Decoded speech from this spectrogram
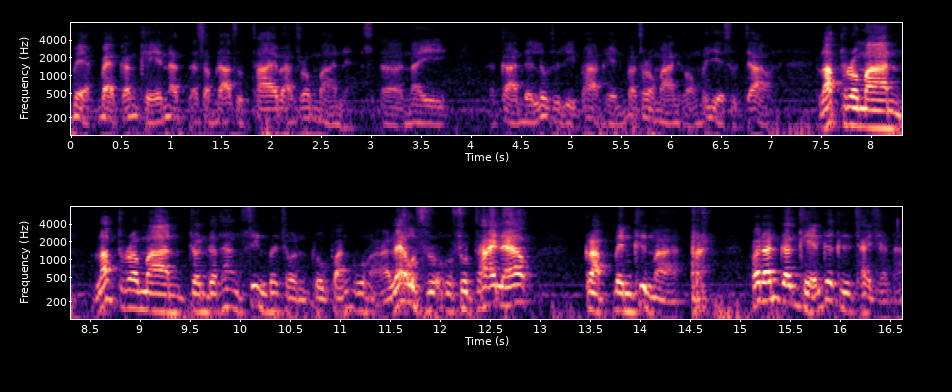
แบกแบกกางเขนสัปดาห์สุดท้ายพระทรมานเนี่ยใน การเดินรูปสุริภาพเห็นพระทรมานของพระเยซูเจ้า รับทรมาน รับทรมานจนกระทั่งสิ้นพระชนถูกฝังกูหา แล้วสุสุดท้ายแล้วกลับเป็นขึ้นมา เพราะนั้นกางเขนก็คือชัยชนะ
